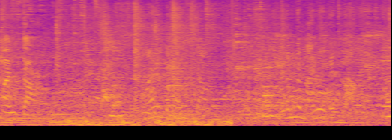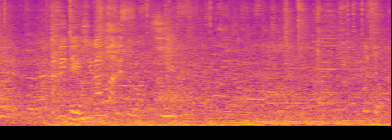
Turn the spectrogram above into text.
맛있다. 거 맛있다. 여러분들 많이 오겠다. 우리 4시간 만에 들어왔다. 그죠?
